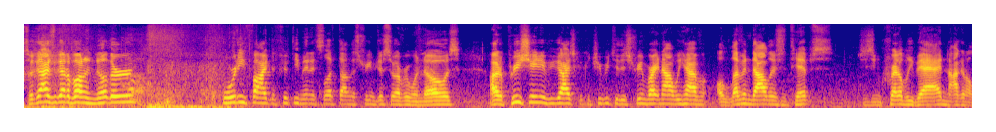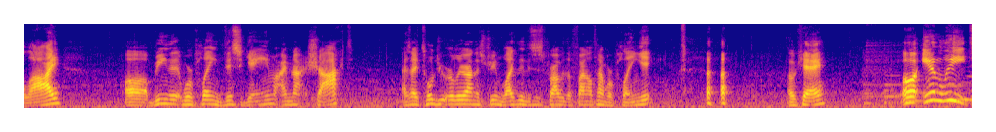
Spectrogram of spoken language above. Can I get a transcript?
So guys, we got about another 45 to 50 minutes left on the stream, just so everyone knows. I'd appreciate if you guys could contribute to the stream. Right now, we have $11 in tips, which is incredibly bad, not gonna lie. Uh, being that we're playing this game, I'm not shocked. As I told you earlier on the stream, likely this is probably the final time we're playing it. okay? Uh, and Leet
